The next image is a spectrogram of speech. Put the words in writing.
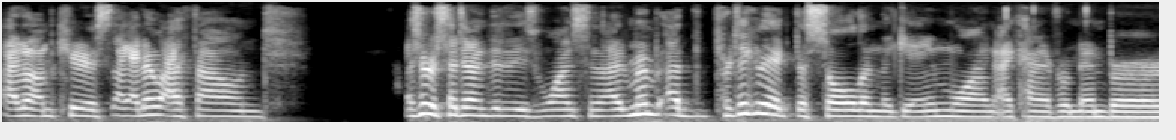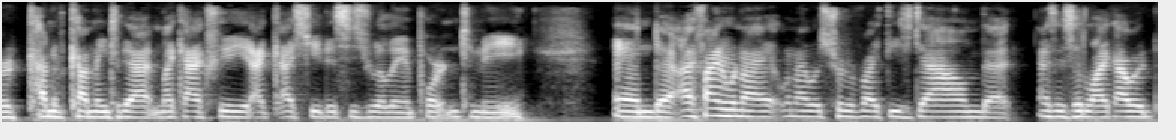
I know. I'm curious. Like, I know I found. I sort of sat down and did these once, and I remember, uh, particularly like the soul in the game one. I kind of remember kind of coming to that, and like actually, I, I see this is really important to me. And uh, I find when I when I would sort of write these down that, as I said, like I would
